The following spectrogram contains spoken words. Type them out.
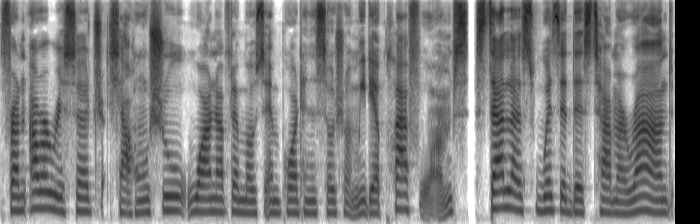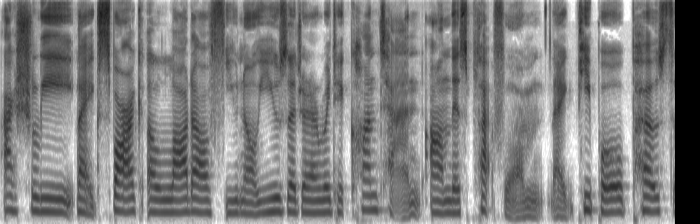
From our research, Xiaohongshu, one of the most important social media platforms, Stella's visit this time around actually like spark a lot of, you know, user generated content on this platform. Like people post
